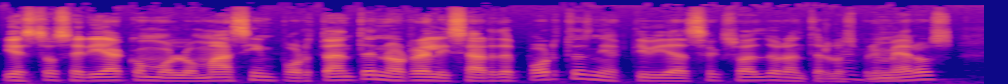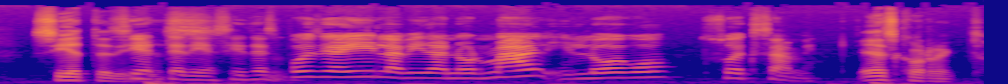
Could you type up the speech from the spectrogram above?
y esto sería como lo más importante, no realizar deportes ni actividad sexual durante los primeros siete días. Siete días. Y después de ahí la vida normal y luego su examen. Es correcto.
